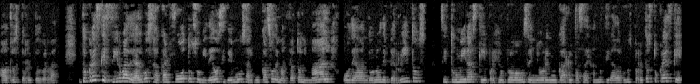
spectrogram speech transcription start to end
a otros perritos, ¿verdad? ¿Tú crees que sirva de algo sacar fotos o videos si vemos algún caso de maltrato animal o de abandono de perritos? Si tú miras que, por ejemplo, va un señor en un carro y pasa dejando tirado algunos perritos, ¿tú crees que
